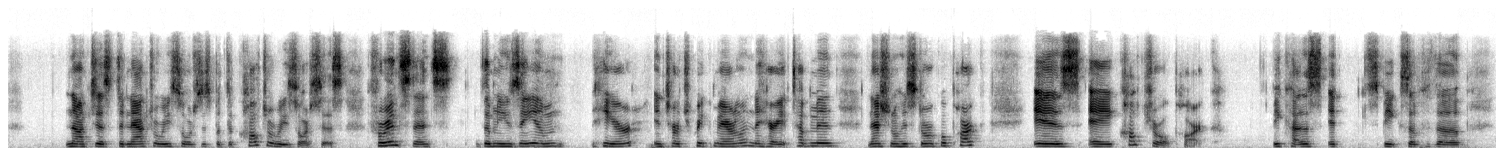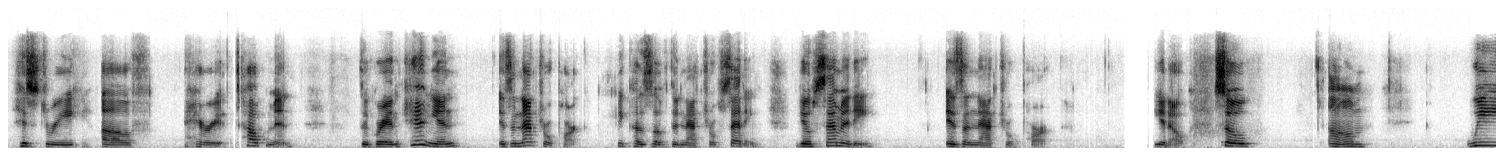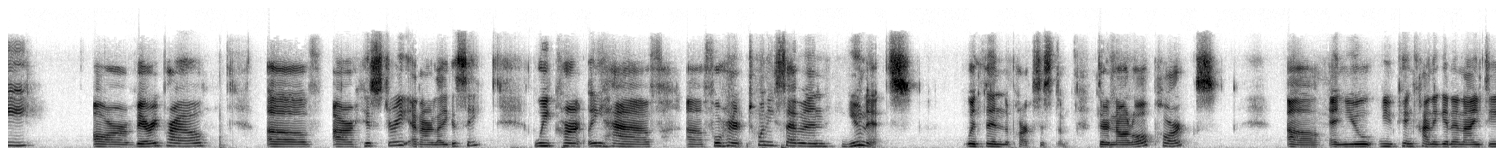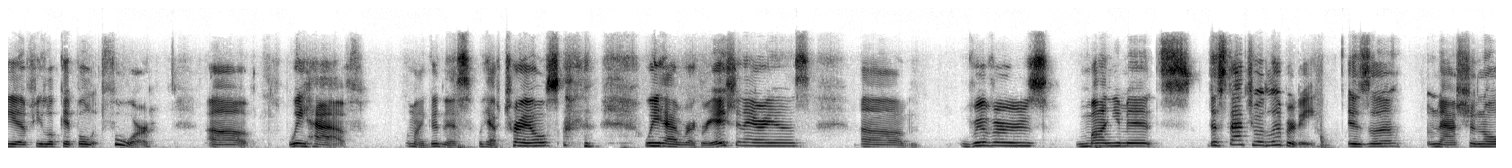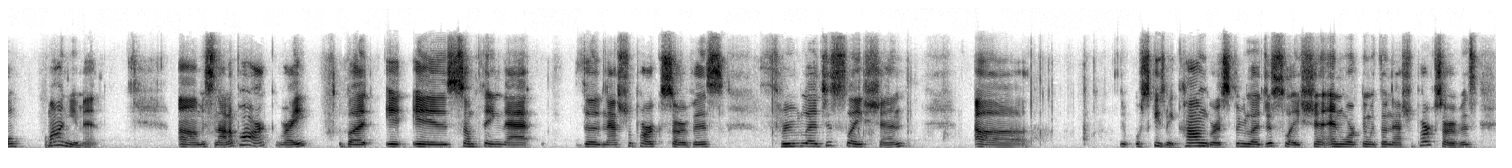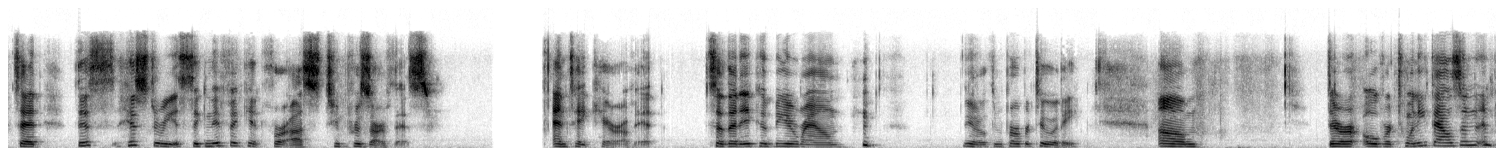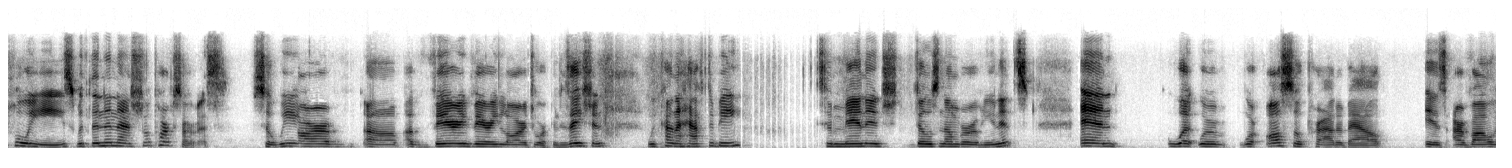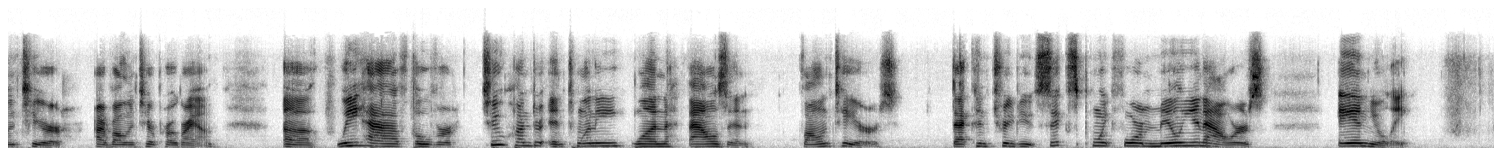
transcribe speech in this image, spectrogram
not just the natural resources, but the cultural resources. For instance, the museum here in Church Creek, Maryland, the Harriet Tubman National Historical Park, is a cultural park because it speaks of the history of Harriet Tubman. The Grand Canyon is a natural park because of the natural setting. Yosemite is a natural park you know. So um, we are very proud of our history and our legacy. We currently have uh, 427 units within the park system. They're not all parks, uh, and you you can kind of get an idea if you look at bullet four. Uh, we have, oh my goodness, we have trails, we have recreation areas, um, rivers, monuments. The Statue of Liberty is a national monument. Um, it's not a park, right? But it is something that the National Park Service, through legislation, uh, excuse me, Congress, through legislation and working with the National Park Service, said this history is significant for us to preserve this and take care of it so that it could be around you know, through perpetuity. Um, there are over 20,000 employees within the National Park Service. So we are uh, a very, very large organization. We kind of have to be to manage those number of units. And what we're we're also proud about is our volunteer our volunteer program. Uh, we have over 221,000 volunteers that contribute 6.4 million hours annually.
